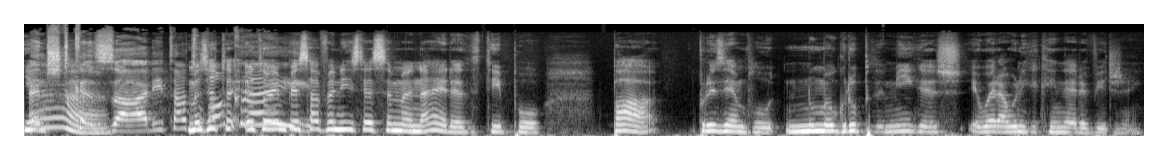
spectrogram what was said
Yeah. antes de casar e está Mas tudo eu, ta- ok. eu também pensava nisso dessa maneira, de tipo, pá, por exemplo, no meu grupo de amigas, eu era a única que ainda era virgem.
